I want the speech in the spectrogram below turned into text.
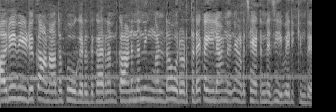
ആരും ഈ വീഡിയോ കാണാതെ പോകരുത്. കാരണം കാണുന്ന നിങ്ങളുടെ ഓരോരുത്തരുടെ കയ്യിലാണ് ഞങ്ങളുടെ ചേട്ടന്റെ ജീവരിക്കുന്നത്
